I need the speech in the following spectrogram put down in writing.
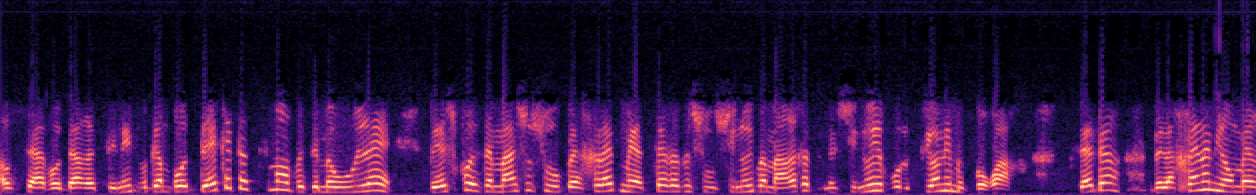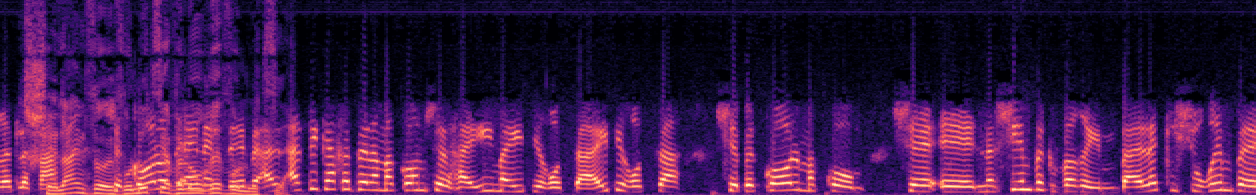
עושה עבודה רצינית וגם בודק את עצמו, וזה מעולה. ויש פה איזה משהו שהוא בהחלט מייצר איזשהו שינוי במערכת, שינוי אבולוציוני מבורך. בסדר? ולכן אני אומרת לך, שאלה אם זו אבולוציה ולא רבולוציה. ואל- אל תיקח את זה למקום של האם הייתי רוצה. הייתי רוצה שבכל מקום שנשים וגברים, בעלי כישורים ו- אה,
